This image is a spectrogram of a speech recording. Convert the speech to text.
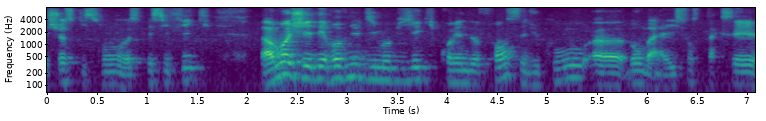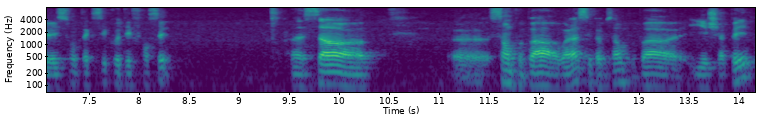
choses qui sont spécifiques alors moi, j'ai des revenus d'immobilier qui proviennent de France et du coup, euh, bon, bah, ils sont taxés, ils sont taxés côté français. Euh, ça, euh, ça, on peut pas, voilà, c'est comme ça, on peut pas y échapper.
